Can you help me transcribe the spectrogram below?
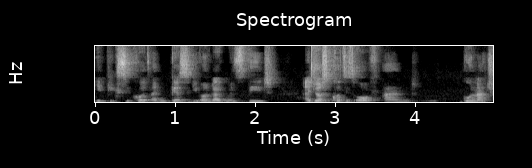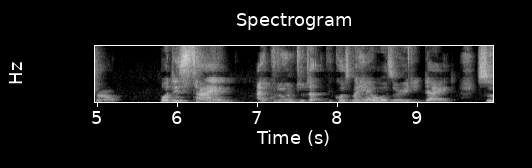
a pixie cut and it gets to the undergrowth stage, I just cut it off and go natural. But this time, I couldn't do that because my hair was already dyed. So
